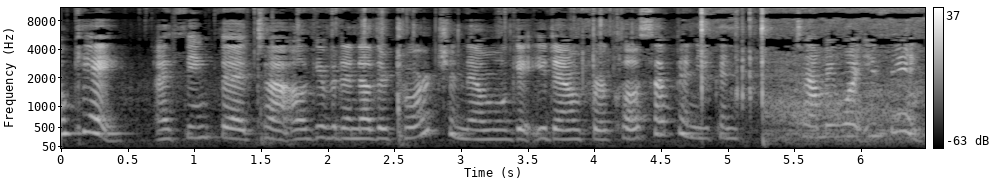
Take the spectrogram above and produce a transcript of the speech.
Okay, I think that uh, I'll give it another torch and then we'll get you down for a close-up and you can tell me what you think.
